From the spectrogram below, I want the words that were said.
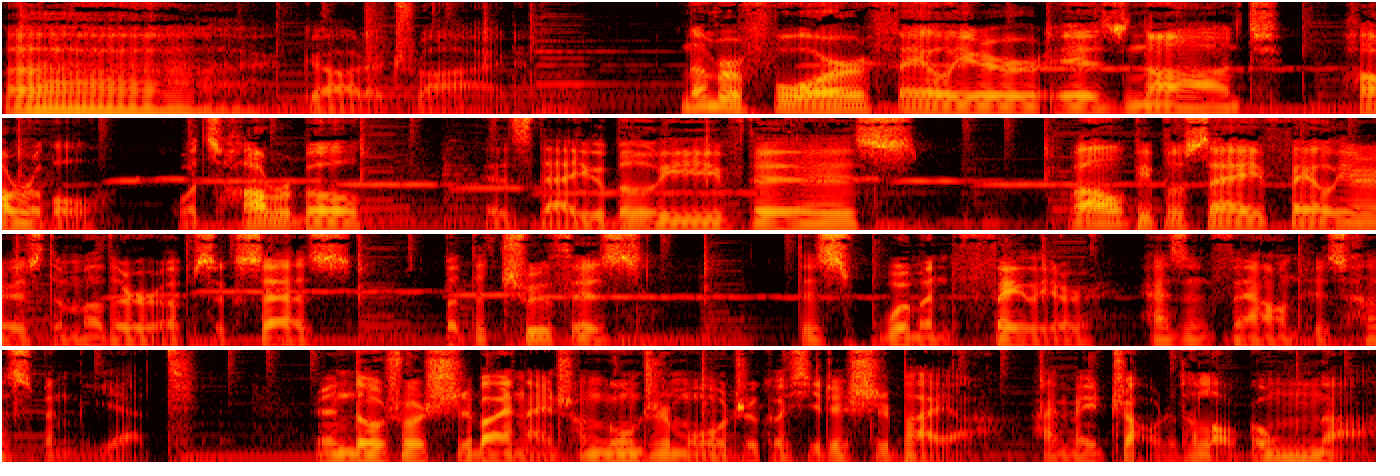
Ah, God, I tried. Number four, failure is not horrible. What's horrible is that you believe this. Well, people say failure is the mother of success, but the truth is, this woman failure hasn't found his husband yet. 人都说失败乃成功之母，只可惜这失败呀、啊，还没找着她老公呢。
